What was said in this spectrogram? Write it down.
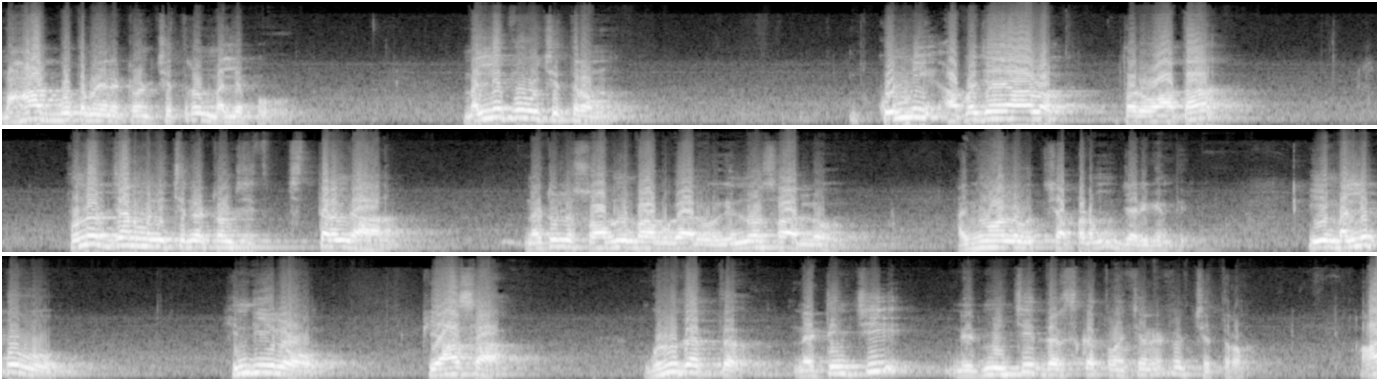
మహాద్భుతమైనటువంటి చిత్రం మల్లెపువ్వు. మల్లెపువ్వు చిత్రం కొన్ని అపజయాల తరువాత పునర్జన్మనిచ్చినటువంటి చిత్రంగా నటులు శోభన్ బాబు గారు ఎన్నోసార్లు అభిమానులకు చెప్పడం జరిగింది. ఈ మల్లెపువ్వు హిందీలో ప్యాస గురుదత్ నటించి నిర్మించి దర్శకత్వం ఇచ్చినటువంటి చిత్రం. ఆ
